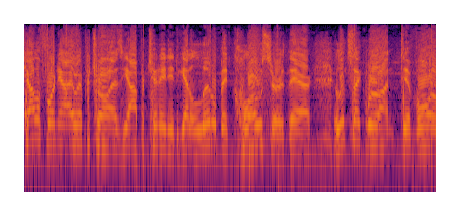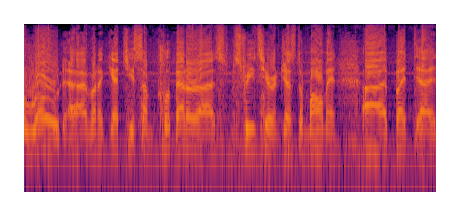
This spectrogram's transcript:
California Highway Patrol has the opportunity to get a little bit closer there. It looks like we're on Devore Road. Uh, I'm going to get you some some better uh, streets here in just a moment. Uh, but uh,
